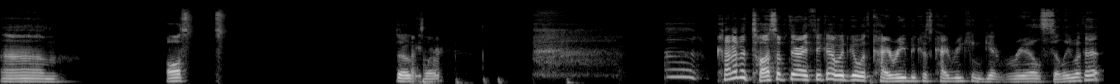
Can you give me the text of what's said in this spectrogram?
Um, also, uh, kind of a toss up there. I think I would go with Kyrie because Kyrie can get real silly with it,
